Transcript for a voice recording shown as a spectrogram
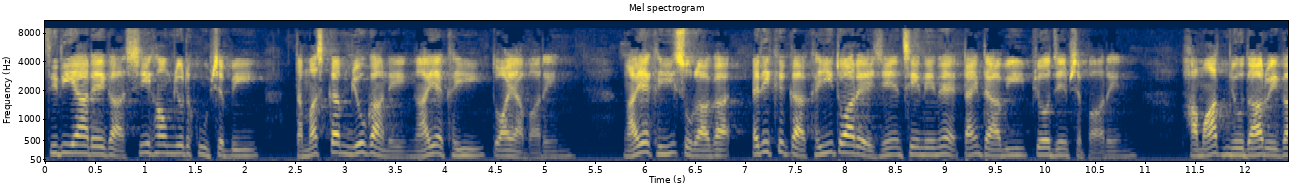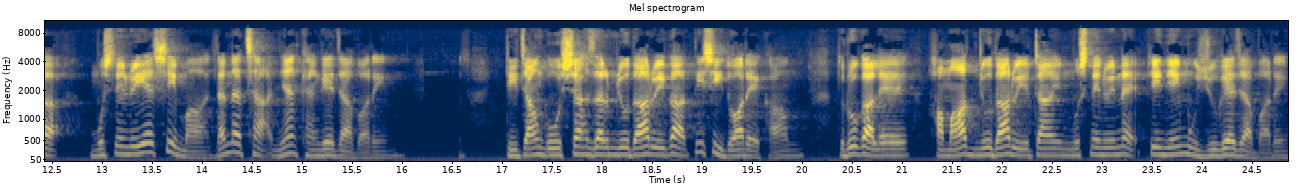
စီးရီးယားတွေကရှီဟောင်းမြို့တစ်ခုဖြစ်ပြီးဒမတ်စကတ်မြို့ကနေ9ရက်ခရီးသွားရပါတယ် 9ရက်ခရီးဆိုတာကအဲ့ဒီခေတ်ကခရီးသွားတဲ့ရင်အခြေအနေနဲ့တိုင်းတာပြီးပြောခြင်းဖြစ်ပါတယ်ဟမတ်မြို့သားတွေကမွတ်စလင်တွေရဲ့ရှေ့မှာလက်နက်ချအညံ့ခံခဲ့ကြပါတယ်ဒီကြောင့်ကိုရှာဟဇာမြို့သားတွေကသိရှိသွားတဲ့အခါသူတို့ကလည်းဟမတ်မြို့သားတွေအတိုင်းမွတ်စလင်တွေနဲ့ပြည်ငြိမ်းမှုယူခဲ့ကြပါတယ်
